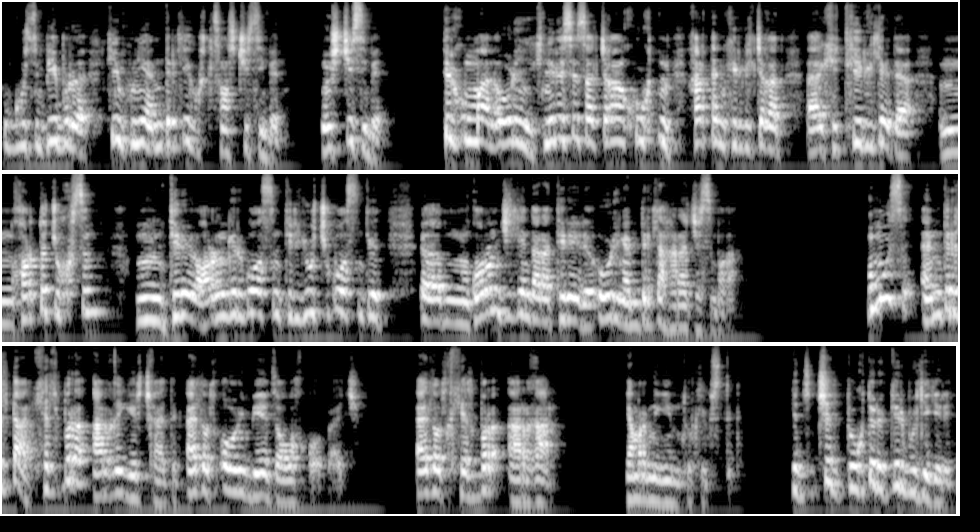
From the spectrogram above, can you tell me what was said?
үгүйсэн би бүр тийм хүний амьдралыг хүртэл сонсч ирсэн юм байна. Уншиж ирсэн юм байна. Тэр хүн маань өөрийн эхнэрээсээ салж байгаа хүүхэд нь хар тамхи хэрглэж хагаад хит хэрглээд хордож өгсөн тэрээр орон гэргүй болсон тэр юу ч үгүй болсон тэгээд 3 жилийн дараа тэрээр өөрийн амьдралаа харааж ирсэн байгаа. Хүмүүс амьдралдаа хэлбэр аргыг ирж хайдаг. Аль болох өөрийн бие зовоохгүй байж. Аль болох хэлбэр аргаар ямар нэг юм төрхийг хүсдэг. Гэж жишээл бүгдөө гэр бүлийг ярив.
